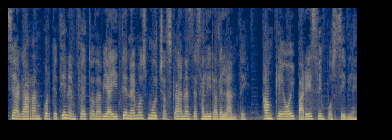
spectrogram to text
Se agarran porque tienen fe todavía y tenemos muchas ganas de salir adelante, aunque hoy parece imposible.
